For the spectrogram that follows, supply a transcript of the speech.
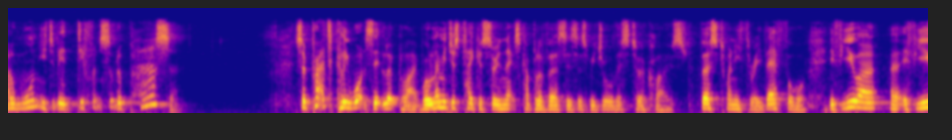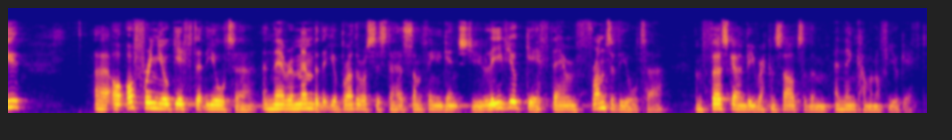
I want you to be a different sort of person. So, practically, what does it look like? Well, let me just take us through the next couple of verses as we draw this to a close. Verse 23 Therefore, if you are, uh, if you uh, are offering your gift at the altar and there remember that your brother or sister has something against you, leave your gift there in front of the altar and first go and be reconciled to them and then come and offer your gift.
